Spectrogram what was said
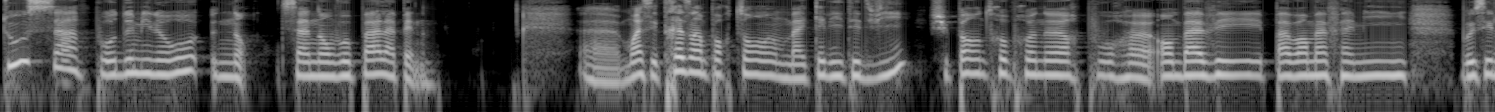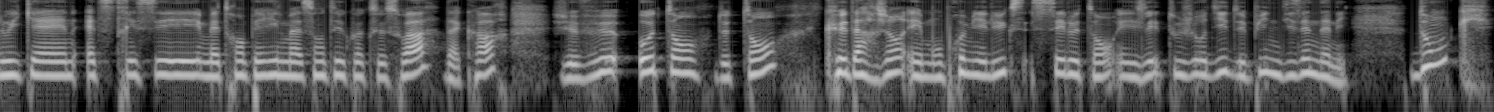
tout ça pour 2000 euros, non, ça n'en vaut pas la peine. Euh, moi, c'est très important ma qualité de vie. Je suis pas entrepreneur pour euh, en baver, pas voir ma famille, bosser le week-end, être stressé, mettre en péril ma santé ou quoi que ce soit. D'accord? Je veux autant de temps que d'argent et mon premier luxe, c'est le temps et je l'ai toujours dit depuis une dizaine d'années. Donc,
